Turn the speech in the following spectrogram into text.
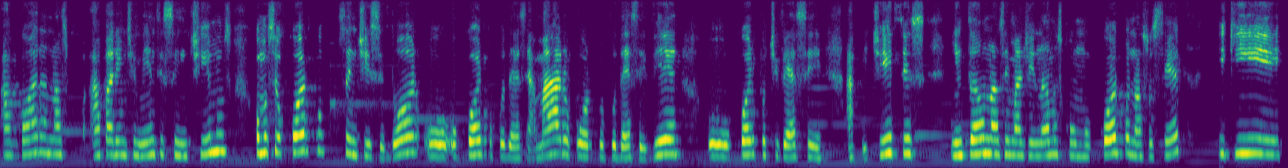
agora nós aparentemente sentimos como se o corpo sentisse dor, ou o corpo pudesse amar, o corpo pudesse ver, o corpo tivesse apetites. Então, nós imaginamos como o corpo, nosso ser, e que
